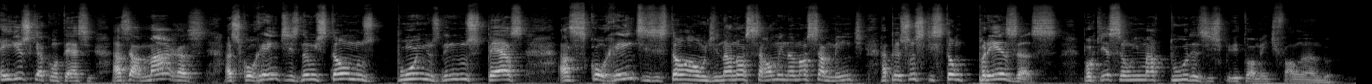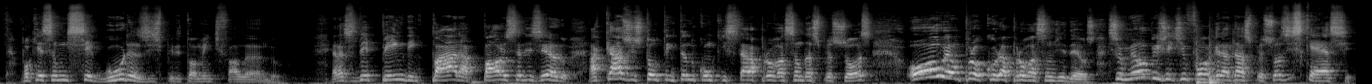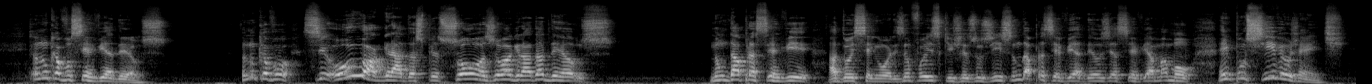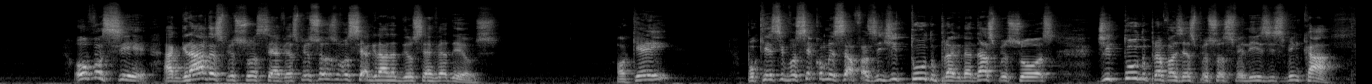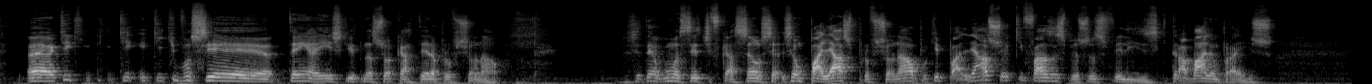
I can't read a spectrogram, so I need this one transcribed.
É isso que acontece. As amarras, as correntes não estão nos punhos nem nos pés. As correntes estão aonde? Na nossa alma e na nossa mente. Há pessoas que estão presas porque são imaturas espiritualmente falando, porque são inseguras espiritualmente falando. Elas dependem para, Paulo está dizendo, acaso estou tentando conquistar a aprovação das pessoas ou eu procuro a aprovação de Deus? Se o meu objetivo for agradar as pessoas, esquece. Eu nunca vou servir a Deus. Eu nunca vou. Se ou eu agrado as pessoas ou eu agrado a Deus. Não dá para servir a dois senhores. Não foi isso que Jesus disse? Não dá para servir a Deus e a servir a mamão. É impossível, gente. Ou você agrada as pessoas, serve as pessoas, ou você agrada a Deus, serve a Deus. Ok? Porque se você começar a fazer de tudo para agradar as pessoas, de tudo para fazer as pessoas felizes, vem cá. O é, que, que, que, que você tem aí escrito na sua carteira profissional? Você tem alguma certificação? Você é um palhaço profissional? Porque palhaço é que faz as pessoas felizes, que trabalham para isso.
